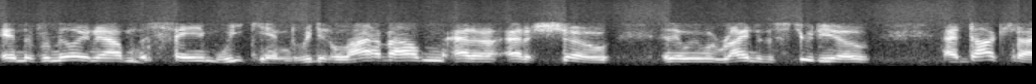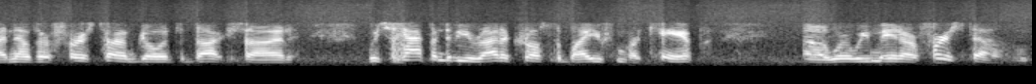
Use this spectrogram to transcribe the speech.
and the Vermilion album the same weekend. We did a live album at a at a show, and then we went right into the studio at Dockside. And that was our first time going to Dockside, which happened to be right across the bayou from our camp, uh, where we made our first album.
